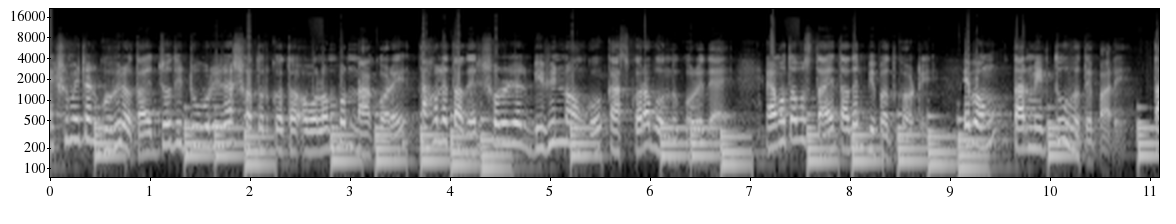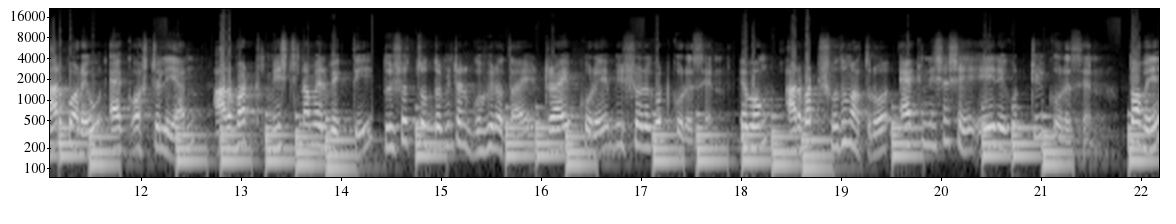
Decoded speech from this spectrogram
একশো মিটার গভীরতায় যদি ডুবুরিরা সতর্কতা অবলম্বন না করে, তাহলে তাদের শরীরের বিভিন্ন অঙ্গ কাজ করা বন্ধ করে দেয়। এমত অবস্থায় তাদের বিপদ ঘটে এবং তার মৃত্যু হতে পারে। তারপরেও এক অস্ট্রেলিয়ান, আরবার্ট মিস্ট নামের ব্যক্তি, দুইশো চোদ্দ মিটার গভীরতায় ড্রাইভ করে বিশ্ব রেকর্ড করেছেন এবং আরবার্ট শুধুমাত্র এক নিঃশ্বাসে এই রেকর্ডটি করেছেন। তবে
